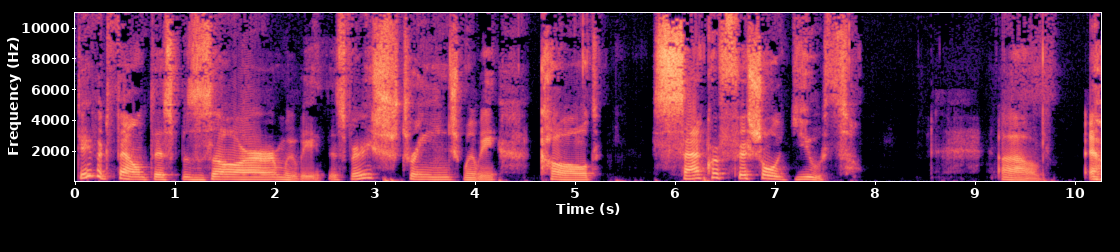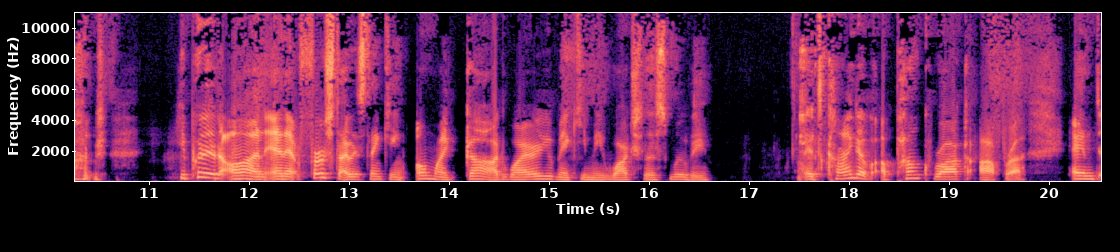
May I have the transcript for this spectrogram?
David found this bizarre movie, this very strange movie called Sacrificial Youth. Um, and he put it on, and at first I was thinking, oh my God, why are you making me watch this movie? It's kind of a punk rock opera and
